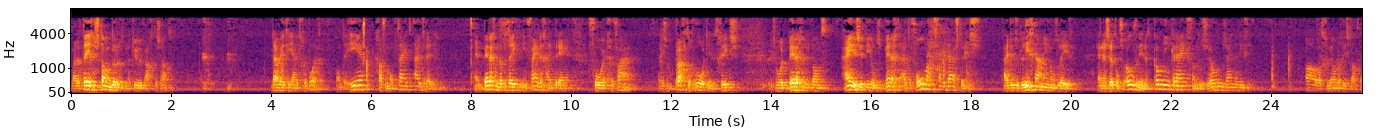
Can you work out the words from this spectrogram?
waar de tegenstander natuurlijk achter zat, daar werd hij uit geborgen. Want de Heer gaf hem op tijd uitredding. En bergen, dat betekent in veiligheid brengen voor gevaar. Dat is een prachtig woord in het Grieks. Het woord bergen, want Hij is het die ons bergt uit de volmacht van de duisternis. Hij doet het licht aan in ons leven. En hij zet ons over in het koninkrijk van de Zoon zijner liefde. Oh, wat geweldig is dat, hè?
